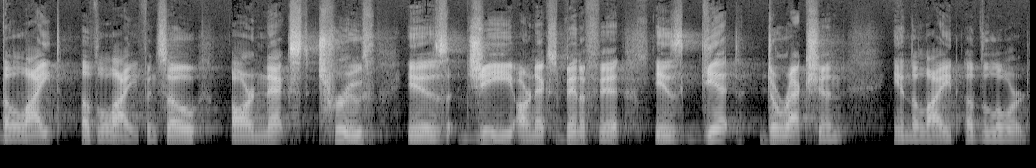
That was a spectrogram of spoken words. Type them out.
the light of life. And so, our next truth is G, our next benefit, is get direction in the light of the Lord.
